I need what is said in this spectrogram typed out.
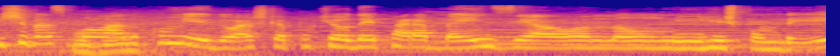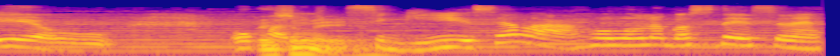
estivesse Uhum. bolado comigo. Eu acho que é porque eu dei parabéns e ela não me respondeu. Ou parou de me seguir, sei lá, rolou um negócio desse, né?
